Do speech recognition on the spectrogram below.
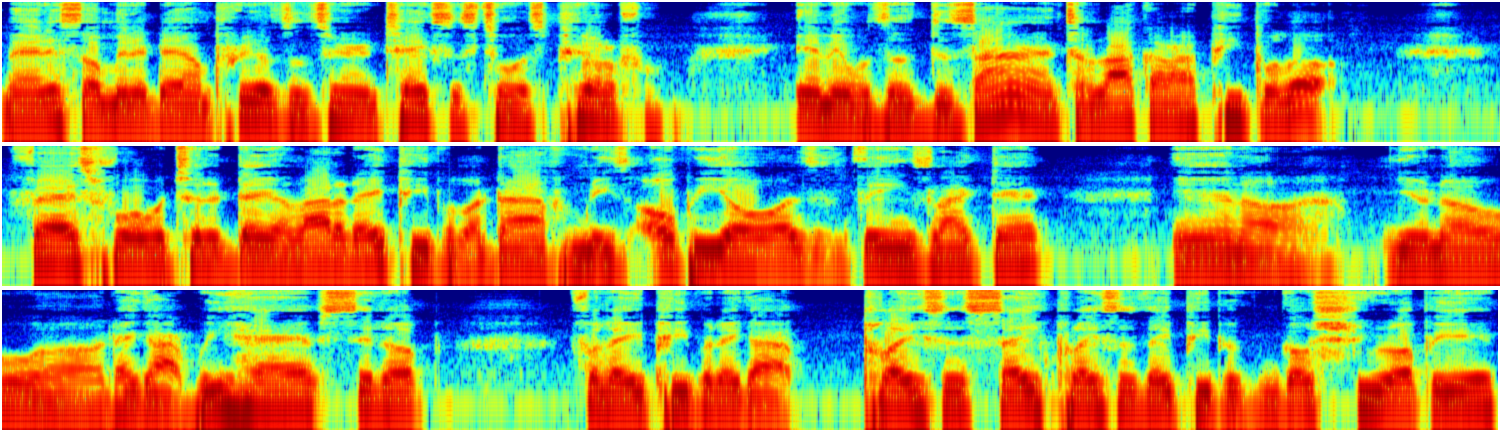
Man, there's so many damn prisons here in Texas, too. It's pitiful. And it was a design to lock our people up. Fast forward to the day, a lot of their people are dying from these opioids and things like that. And, uh, you know, uh, they got rehab set up for they people. They got places, safe places they people can go shoot up in.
